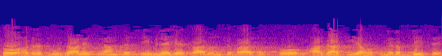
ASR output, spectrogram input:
تو حضرت موسا علیہ السلام تشریف لے گئے، قارون کے پاس اس کو آگاہ کیا حکم ربی سے۔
